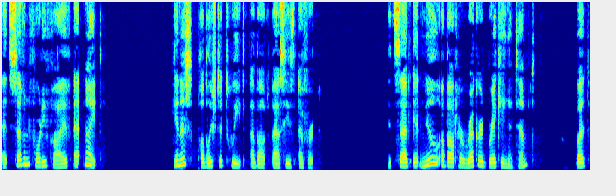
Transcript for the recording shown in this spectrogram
at 7:45 at night. Guinness published a tweet about Baci's effort. It said it knew about her record-breaking attempt, but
